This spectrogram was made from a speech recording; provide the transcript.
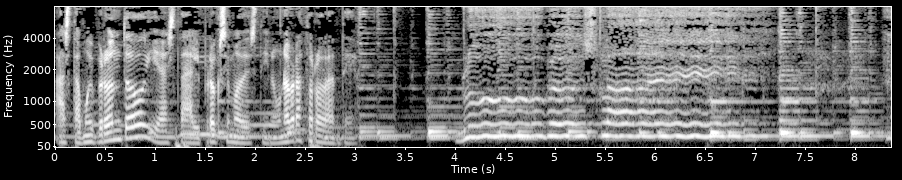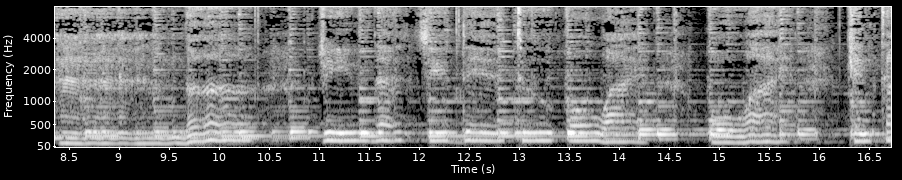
Hasta muy pronto y hasta el próximo destino. Un abrazo rodante. Bluebirds fly. And the dream that you did to oh why oh why can't I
